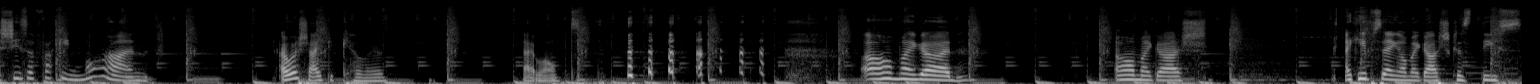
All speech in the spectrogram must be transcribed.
She's a fucking moron. I wish I could kill her. I won't. oh my god. Oh my gosh. I keep saying oh my gosh cuz these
